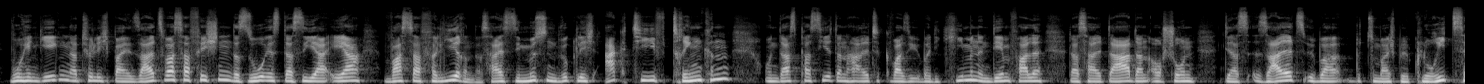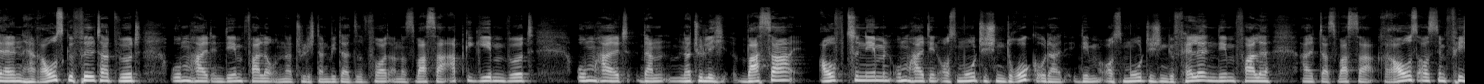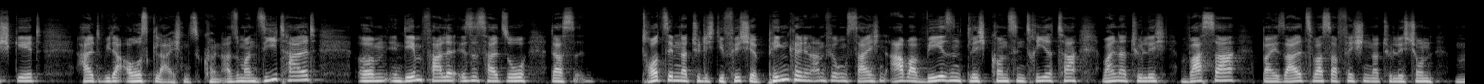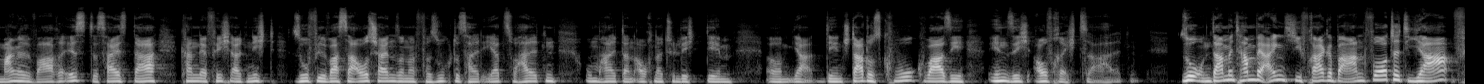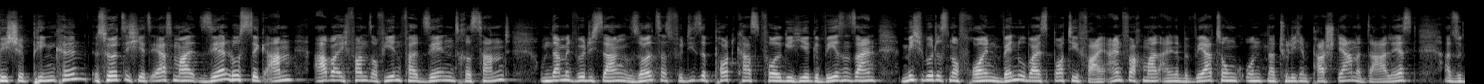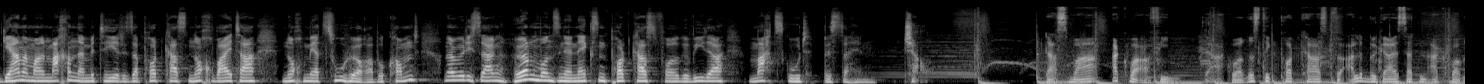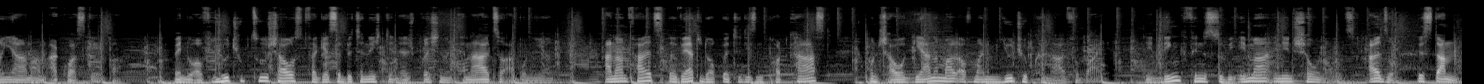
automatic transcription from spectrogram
wohingegen natürlich bei Salzwasserfischen das so ist, dass sie ja eher Wasser verlieren. Das heißt, sie müssen wirklich aktiv trinken und das passiert dann halt quasi über die Kiemen. In dem Falle, dass halt da dann auch schon das Salz über zum Beispiel Chlorizellen herausgefiltert wird, um halt in dem Falle und natürlich dann wieder sofort an das Wasser abgegeben wird, um halt dann natürlich Wasser aufzunehmen, um halt den osmotischen Druck oder dem osmotischen Gefälle in dem Falle halt das Wasser raus aus dem Fisch geht, halt wieder ausgleichen zu können. Also man sieht halt, ähm, in dem Falle ist es halt so, dass Trotzdem natürlich die Fische pinkeln in Anführungszeichen, aber wesentlich konzentrierter, weil natürlich Wasser bei Salzwasserfischen natürlich schon Mangelware ist. Das heißt, da kann der Fisch halt nicht so viel Wasser ausscheiden, sondern versucht es halt eher zu halten, um halt dann auch natürlich dem, ähm, ja, den Status quo quasi in sich aufrecht zu erhalten. So, und damit haben wir eigentlich die Frage beantwortet. Ja, Fische pinkeln. Es hört sich jetzt erstmal sehr lustig an, aber ich fand es auf jeden Fall sehr interessant. Und damit würde ich sagen, soll es das für diese Podcast-Folge hier gewesen sein. Mich würde es noch freuen, wenn du bei Spotify einfach mal eine Bewertung und natürlich ein paar Sterne dalässt. Also gerne mal machen, damit hier dieser Podcast noch weiter, noch mehr Zuhörer bekommt. Und dann würde ich sagen, hören wir uns in der nächsten Podcast-Folge wieder. Macht's gut. Bis dahin. Ciao. Das war Aquaaffin, der Aquaristik-Podcast für alle begeisterten Aquarianer und Aquascaper. Wenn du auf YouTube zuschaust, vergesse bitte nicht, den entsprechenden Kanal zu abonnieren. Andernfalls bewerte doch bitte diesen Podcast und schaue gerne mal auf meinem YouTube-Kanal vorbei. Den Link findest du wie immer in den Show Notes. Also, bis dann!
